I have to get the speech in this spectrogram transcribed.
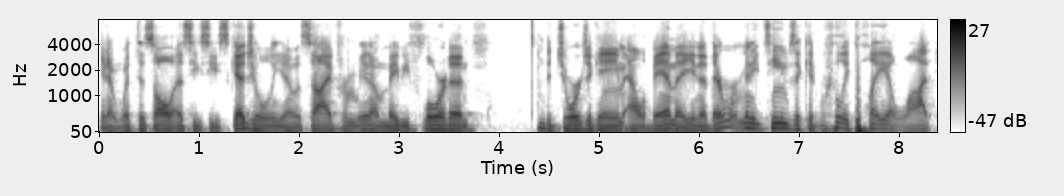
you know, with this all SEC schedule, you know, aside from, you know, maybe Florida the Georgia game, Alabama, you know, there weren't many teams that could really play a lot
